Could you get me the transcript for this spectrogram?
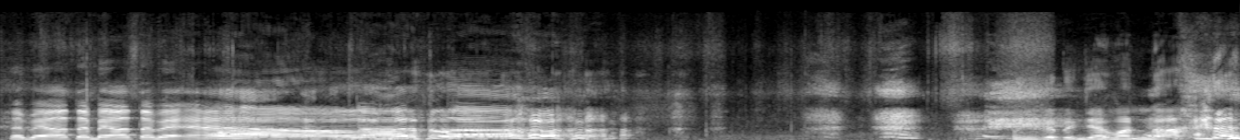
TBL TBL TBL Wow. takut banget loh Mengikuti zaman banget.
